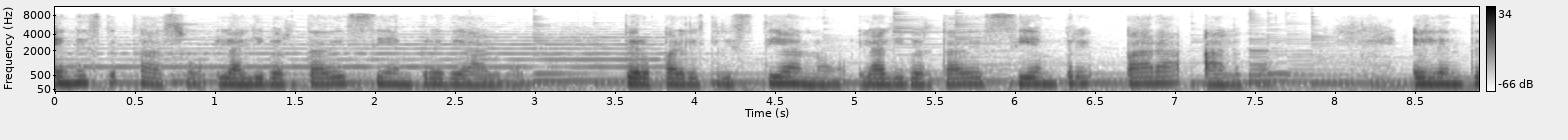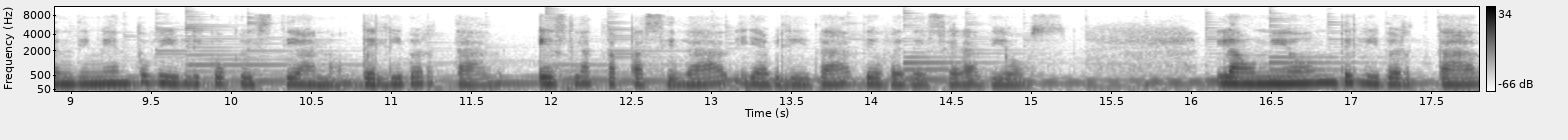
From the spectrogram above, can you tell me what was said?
En este caso, la libertad es siempre de algo, pero para el cristiano la libertad es siempre para algo. El entendimiento bíblico cristiano de libertad es la capacidad y habilidad de obedecer a Dios la unión de libertad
